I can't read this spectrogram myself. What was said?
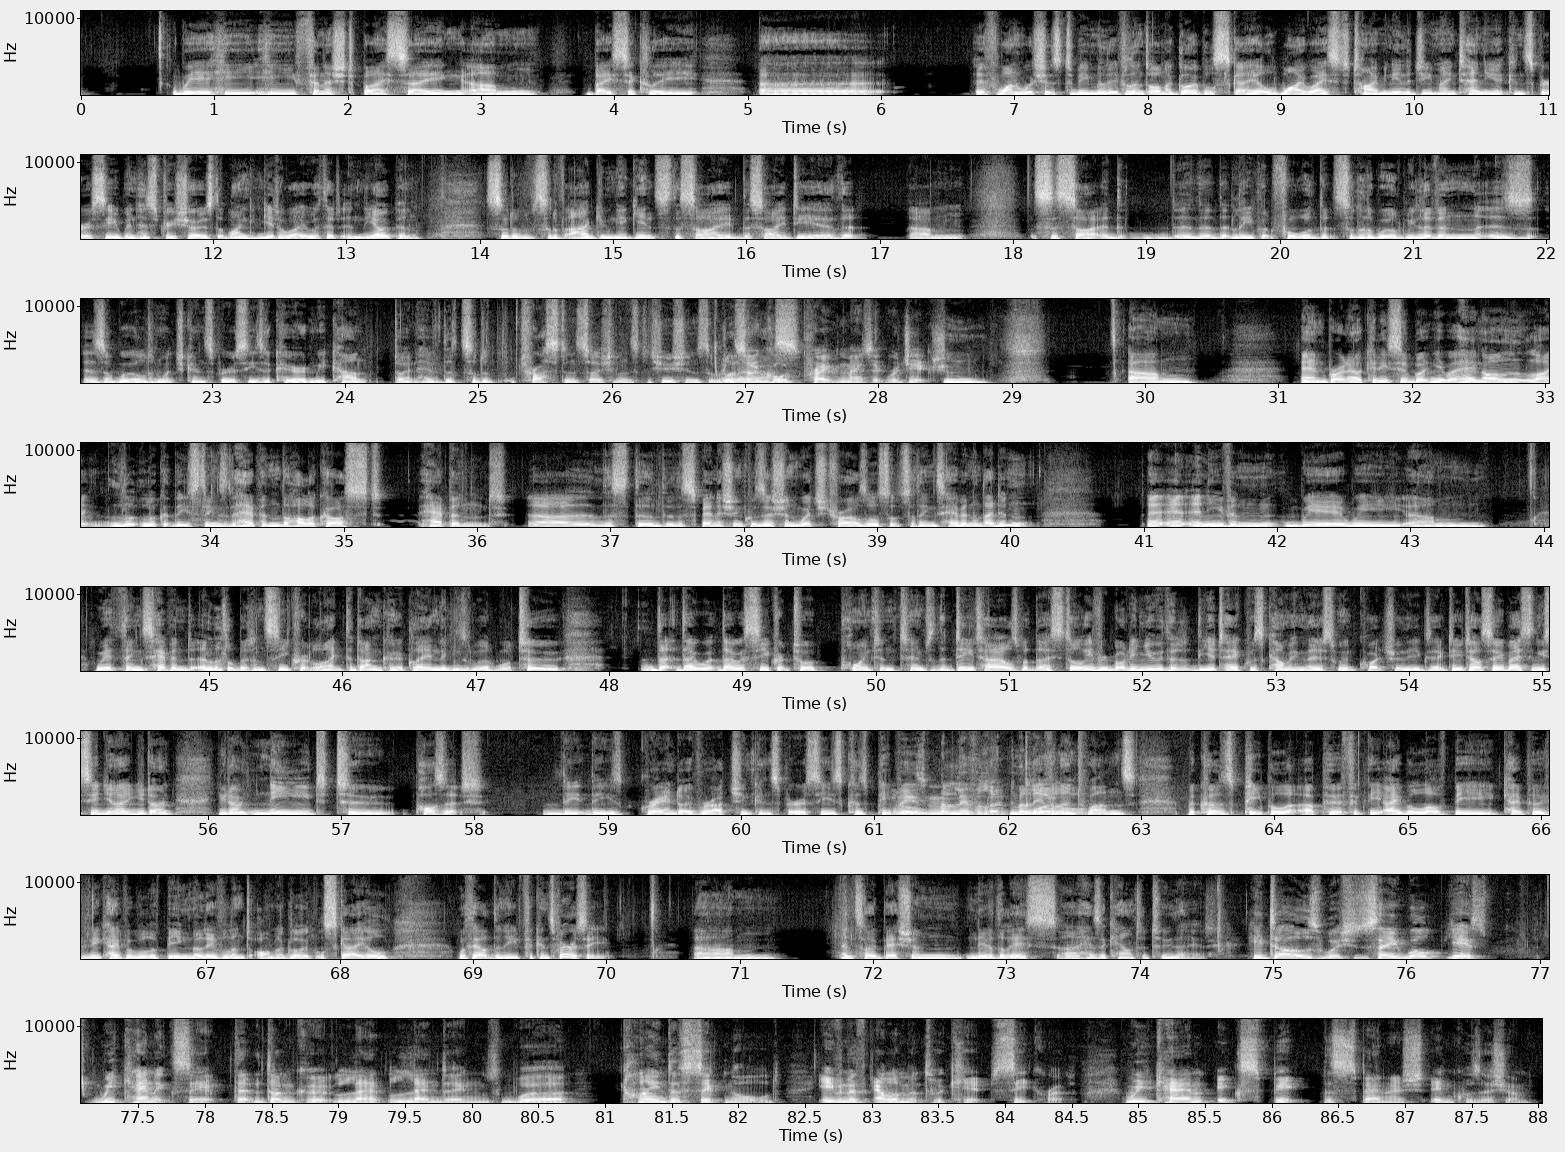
where he, he finished by saying um, basically, uh, if one wishes to be malevolent on a global scale, why waste time and energy maintaining a conspiracy when history shows that one can get away with it in the open? Sort of, sort of arguing against this, this idea that um, society that, that Lee put forward that sort of the world we live in is is a world in which conspiracies occur and we can't don't have the sort of trust in social institutions that would well, the so-called us. pragmatic rejection. Mm. Um, and Brian. Keeley said, but yeah, but hang on, like, look, look at these things that happened. The Holocaust happened, uh, this, the, the, the Spanish Inquisition, witch trials, all sorts of things happened, and they didn't. And, and even where we, um, where things happened a little bit in secret, like the Dunkirk landings in World War II, they, they were they were secret to a point in terms of the details, but they still everybody knew that the attack was coming. They just weren't quite sure the exact details. So he basically said, you know, you don't you don't need to posit the, these grand overarching conspiracies because people these malevolent malevolent global. ones because people are perfectly able of be perfectly capable of being malevolent on a global scale without the need for conspiracy. Um, and so Basham, nevertheless, uh, has a counter to that. He does, which is to say, well, yes, we can accept that the Dunkirk la- landings were kind of signalled, even if elements were kept secret. We can expect the Spanish Inquisition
